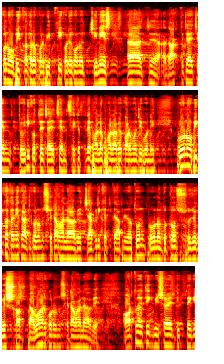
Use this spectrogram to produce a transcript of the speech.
কোনো অভিজ্ঞতার উপর ভিত্তি করে কোনো জিনিস রাখতে চাইছেন, তৈরি করতে চাইছেন, সেক্ষেত্রে ভালো ফল হবে কর্মজীবনে। পুরনো অভিজ্ঞতা নিয়ে কাজ করুন, সেটা ভালো হবে। চাকরি ক্ষেত্রে আপনি নতুন, পুরনো দুটো সুযোগের সৎ ব্যবহার করুন, সেটা ভালো হবে। অর্থনৈতিক বিষয়ের দিক থেকে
